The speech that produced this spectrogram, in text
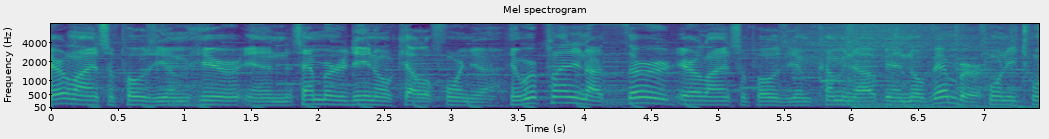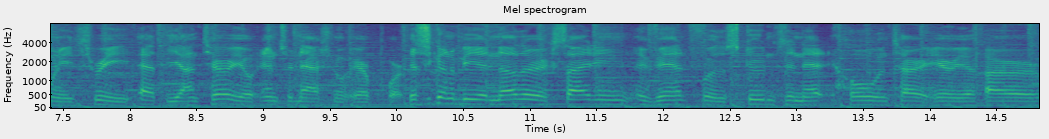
airline symposium here in San Bernardino, California. And we're planning our third airline symposium coming up in November 2023 at the Ontario International Airport. This is going to be another exciting event for the students in that whole entire area. Our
